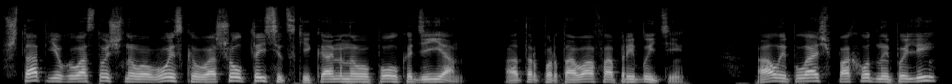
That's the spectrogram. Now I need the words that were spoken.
В штаб юго-восточного войска вошел Тысяцкий каменного полка Диян, отрапортовав о прибытии. Алый плащ в походной пыли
